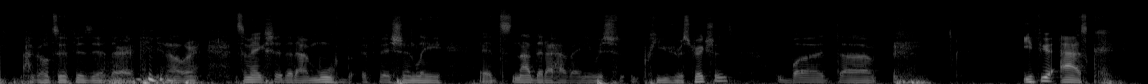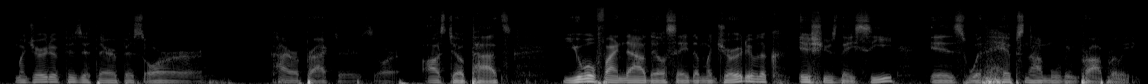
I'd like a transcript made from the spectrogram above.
I go to a physiotherapy, you know, to make sure that I move efficiently. It's not that I have any res- huge restrictions, but uh, if you ask majority of physiotherapists or chiropractors or osteopaths, you will find out they'll say the majority of the c- issues they see is with hips not moving properly.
